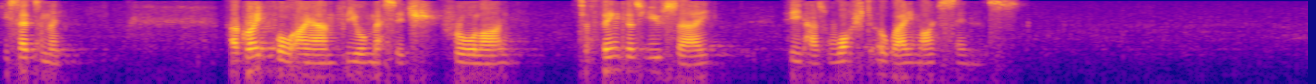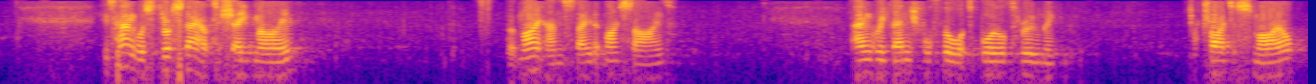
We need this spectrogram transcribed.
He said to me, How grateful I am for your message, Fraulein. To think, as you say, he has washed away my sins. His hand was thrust out to shake mine, but my hand stayed at my side. Angry, vengeful thoughts boiled through me. I tried to smile.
